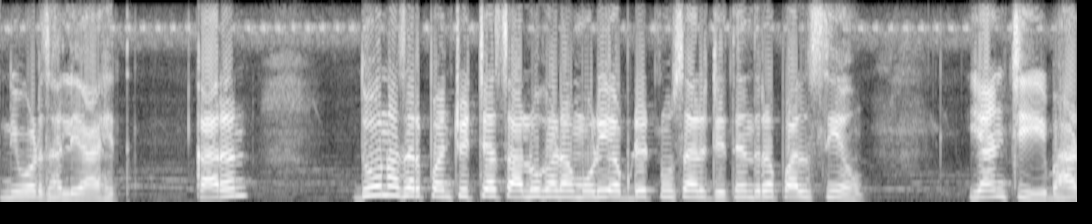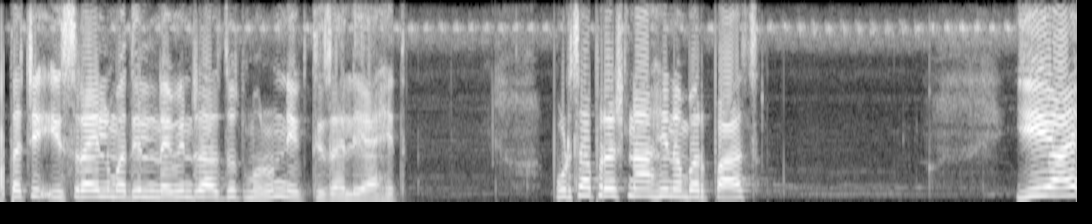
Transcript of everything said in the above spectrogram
निवड झाली आहेत. कारण दोन हजार पंचवीसच्या चालू घडामोडी अपडेटनुसार जितेंद्र पाल सिंह यांची भारताची इस्रायलमधील नवीन राजदूत म्हणून नियुक्ती झाली आहेत. पुढचा प्रश्न आहे नंबर पाच. ए आय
